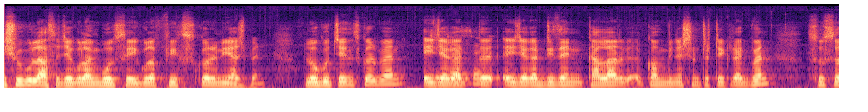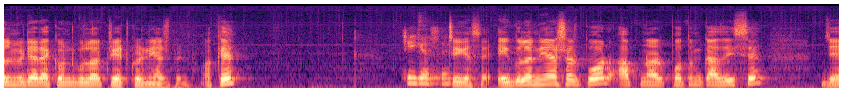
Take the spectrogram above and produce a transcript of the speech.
ইস্যুগুলো আছে যেগুলো আমি বলছি এইগুলো ফিক্স করে নিয়ে আসবেন। লোগো চেঞ্জ করবেন এই জায়গাতে এই জায়গার ডিজাইন কালার কম্বিনেশনটা ঠিক রাখবেন সোশ্যাল মিডিয়ার অ্যাকাউন্টগুলো ক্রিয়েট করে নিয়ে আসবেন ওকে ঠিক আছে। ঠিক আছে। এইগুলো নিয়ে আসার পর আপনার প্রথম কাজ হচ্ছে যে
